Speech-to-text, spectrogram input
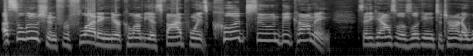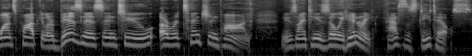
A solution for flooding near Columbia's Five Points could soon be coming. City Council is looking to turn a once popular business into a retention pond. News 19's Zoe Henry has the details.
